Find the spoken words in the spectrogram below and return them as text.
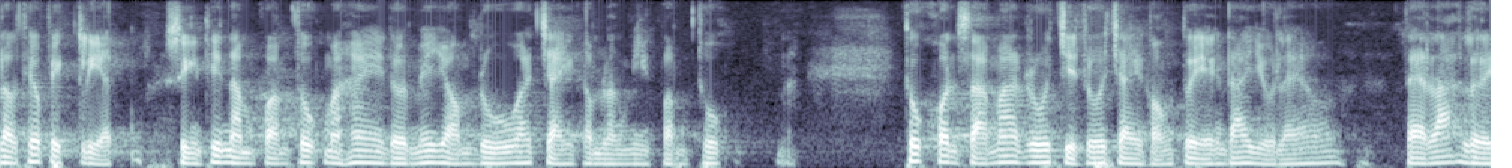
เราเที่ยวไปเกลียดสิ่งที่นำความทุกข์มาให้ โดยไม่ยอมรู้ว่าใจกำลังมีความทุกข์ ทุกคนสามารถรู้จิตรู้ใจของตัวเองได้อยู่แล้ว แต่ละเลย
